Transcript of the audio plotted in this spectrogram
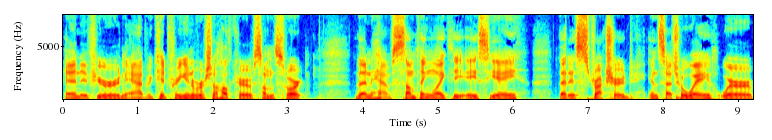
And if you're an advocate for universal healthcare of some sort, then have something like the ACA that is structured in such a way where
